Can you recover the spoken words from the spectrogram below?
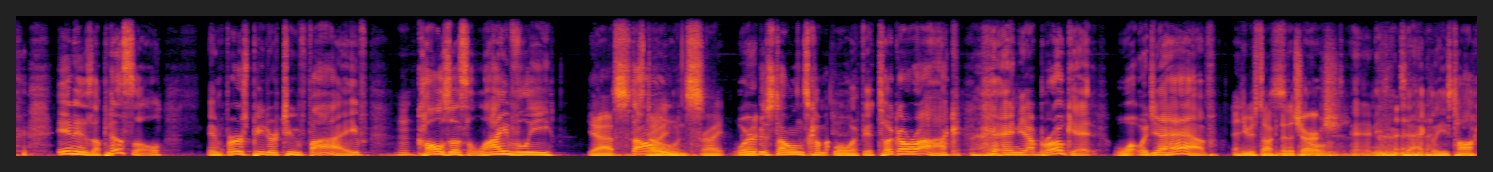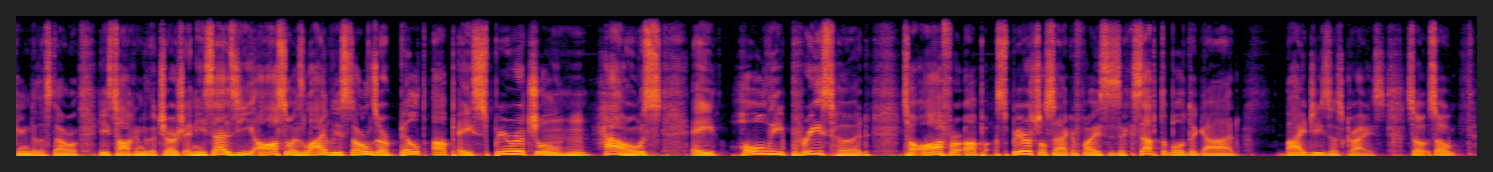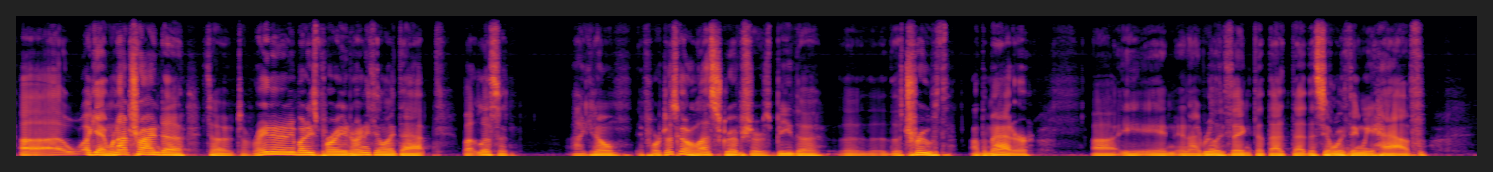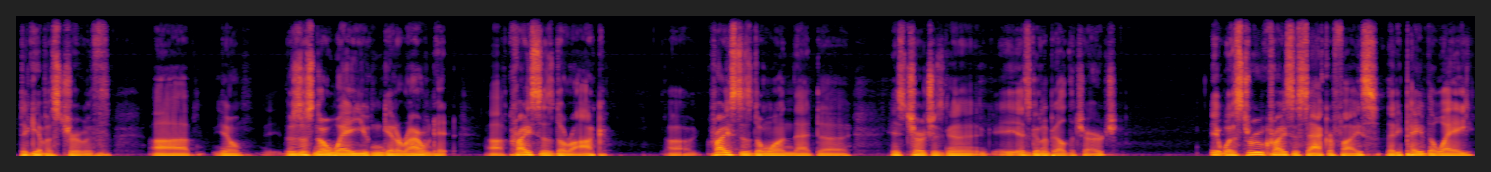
in his epistle, in 1 Peter 2 5, calls us lively Yes. stones. Stones. Right. Where do stones come? Well, if you took a rock and you broke it, what would you have? And he was talking to the church. And he's, exactly, he's talking to the stone. He's talking to the church, and he says, "Ye also, as lively stones, are built up a spiritual house, a holy priesthood, to offer up spiritual sacrifices acceptable to God." By Jesus Christ. So, so uh, again, we're not trying to, to to rain in anybody's parade or anything like that. But listen, uh, you know, if we're just going to let scriptures be the, the, the, truth on the matter, uh, and, and I really think that, that, that that's the only thing we have to give us truth, uh, you know, there's just no way you can get around it. Uh, Christ is the rock. Uh, Christ is the one that uh, his church is going to is going to build the church. It was through Christ's sacrifice that he paved the way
